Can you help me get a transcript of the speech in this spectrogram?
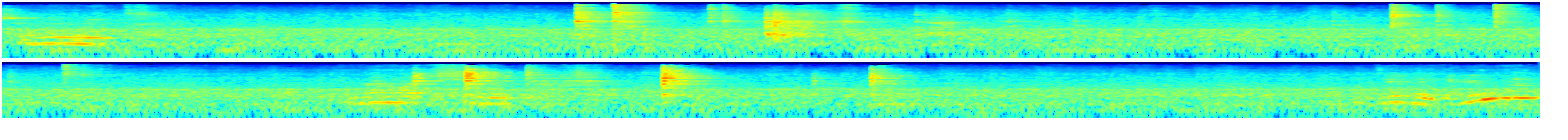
Je vais mettre la moitié des légumes.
